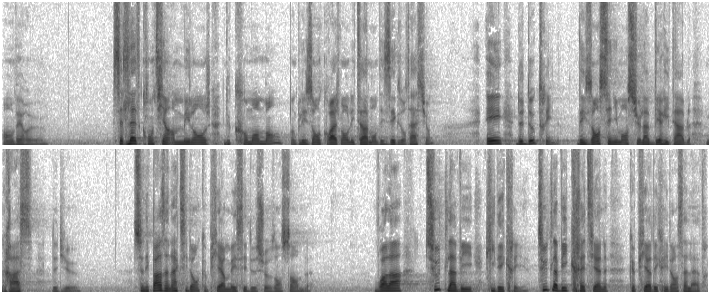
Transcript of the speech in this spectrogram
envers eux. Cette lettre contient un mélange de commandements, donc les encouragements, littéralement des exhortations, et de doctrines, des enseignements sur la véritable grâce de Dieu. Ce n'est pas un accident que Pierre met ces deux choses ensemble. Voilà toute la vie qu'il décrit, toute la vie chrétienne que Pierre décrit dans sa lettre.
